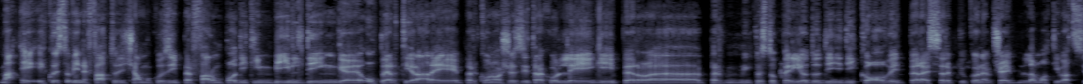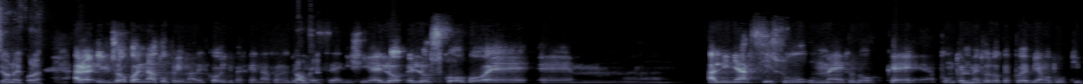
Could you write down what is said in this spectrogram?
Ma e, e, questo viene fatto, diciamo così, per fare un po' di team building eh, o per tirare, per conoscersi tra colleghi, per, uh, per in questo periodo di, di, Covid, per essere più connessi, cioè la motivazione qual è? Allora, il gioco è nato prima del Covid perché è nato nel 2016 okay. e, lo, e, lo, scopo è ehm, allinearsi su un metodo, che è appunto il mm. metodo che poi abbiamo tutti.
